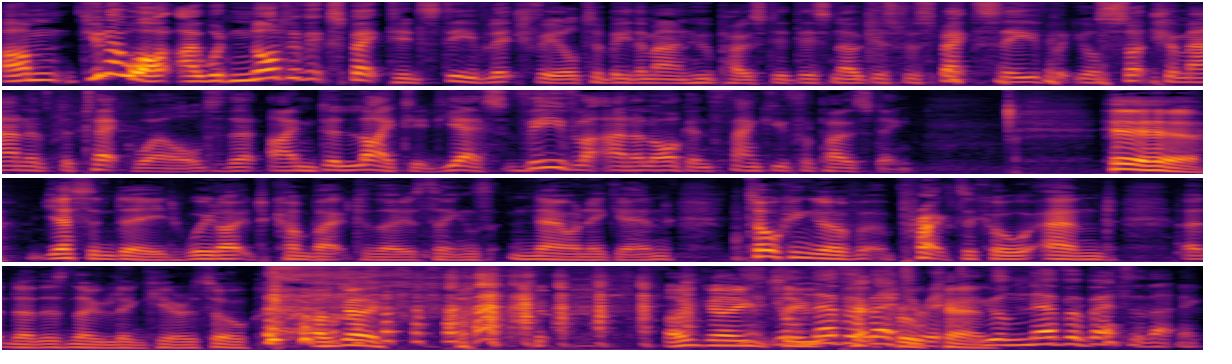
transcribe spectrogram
Um, do you know what? I would not have expected Steve Litchfield to be the man who posted this. No disrespect, Steve, but you're such a man of the tech world that I'm delighted. Yes, vive la analog, and thank you for posting. Here, here. Yes, indeed. We like to come back to those things now and again. Talking of practical and uh, no, there's no link here at all. I'm going. I'm going to You'll never petrol better it. cans. You'll never better that. Nick.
